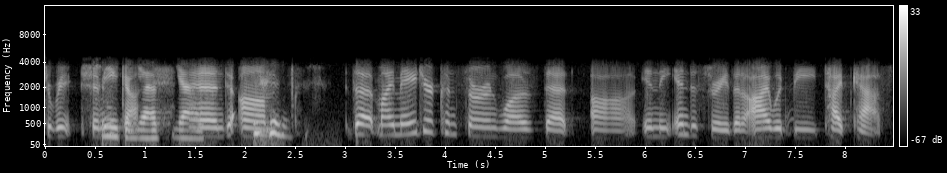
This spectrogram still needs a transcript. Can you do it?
Shamika. Yes, yes. And um, the my major concern was that uh, in the industry that I would be typecast.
